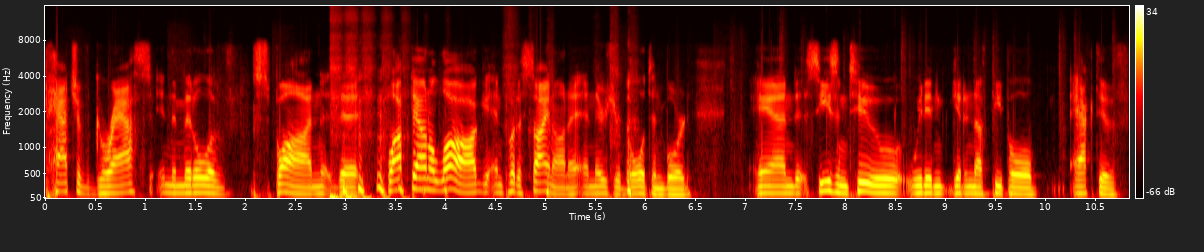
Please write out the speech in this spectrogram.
patch of grass in the middle of spawn that plop down a log and put a sign on it, and there's your bulletin board. And season two, we didn't get enough people active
